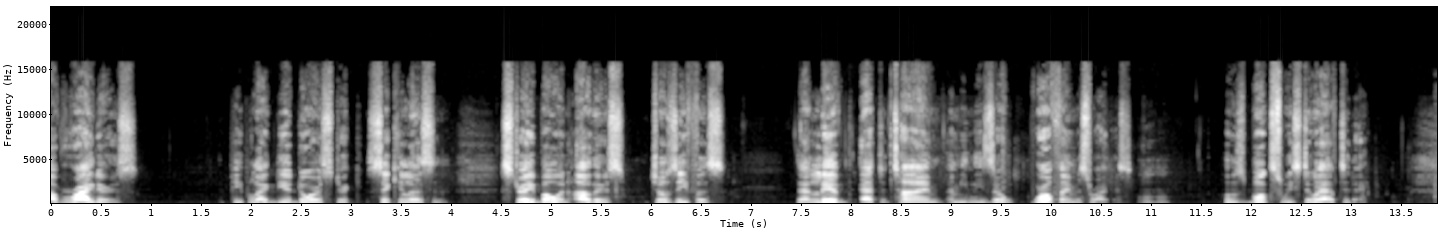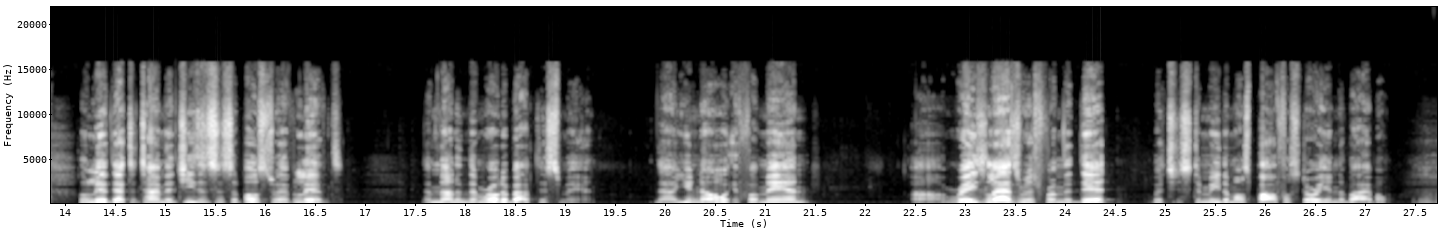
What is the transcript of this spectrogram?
of writers, people like Diodorus Siculus and Strabo and others, Josephus, that lived at the time. I mean, these are world famous writers mm-hmm. whose books we still have today, who lived at the time that Jesus is supposed to have lived. And none of them wrote about this man. Now, you know, if a man uh, raised Lazarus from the dead, which is to me the most powerful story in the Bible, mm.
